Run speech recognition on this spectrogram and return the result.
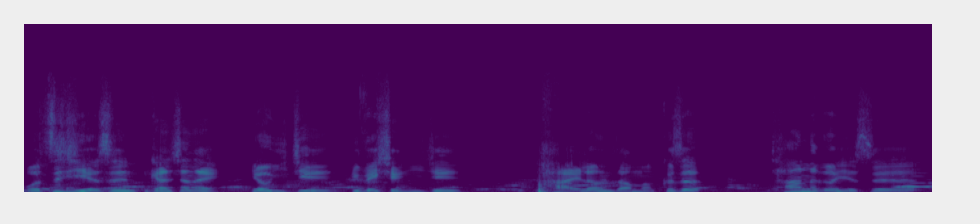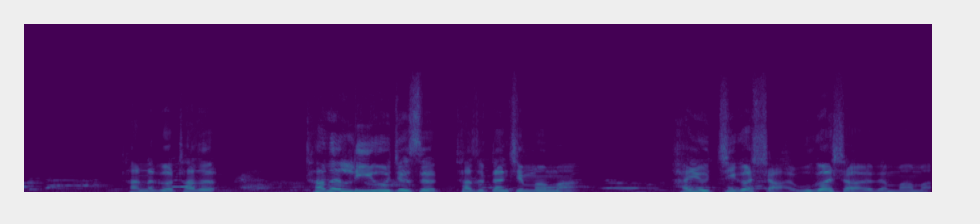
我自己也是，你看现在有已经 eviction 已经排了，你知道吗？可是他那个也是，他那个他的。他的理由就是他是单亲妈妈，还有几个小孩，五个小孩的妈妈，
